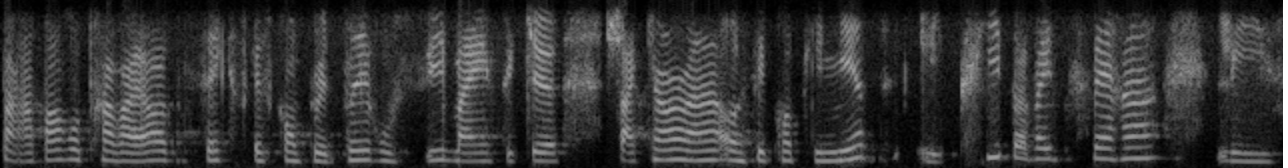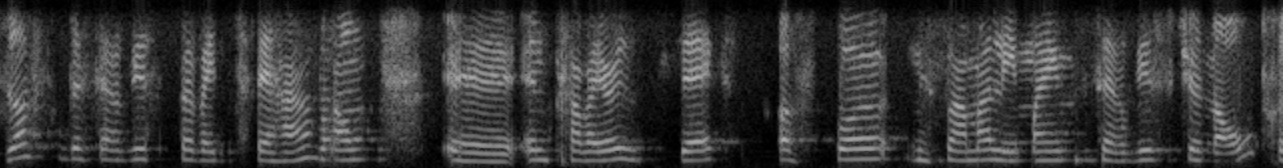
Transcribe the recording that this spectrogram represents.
par rapport aux travailleurs du sexe, qu'est-ce qu'on peut dire aussi? Ben, c'est que chacun hein, a ses propres limites. Les prix peuvent être différents. Les offres de services peuvent être différents. Donc, euh, une travailleuse du sexe offre pas nécessairement les mêmes services qu'une autre.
